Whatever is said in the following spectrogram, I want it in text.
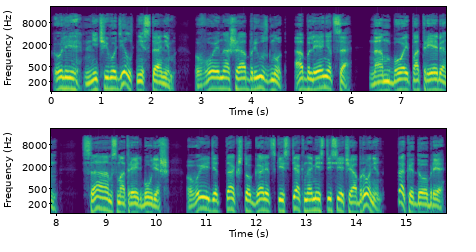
«Коли ничего делать не станем, вои наши обрюзгнут, обленятся, нам бой потребен, сам смотреть будешь». Выйдет так, что галецкий стяг на месте сечи обронен, так и добре.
